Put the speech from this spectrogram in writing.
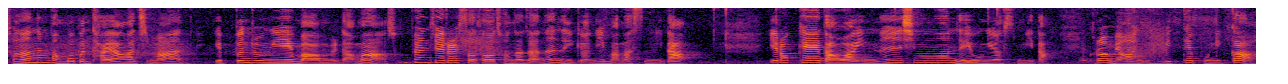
전하는 방법은 다양하지만 예쁜 종이에 마음을 담아 손편지를 써서 전하자는 의견이 많았습니다. 이렇게 나와 있는 신문 내용이었습니다. 그러면 밑에 보니까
